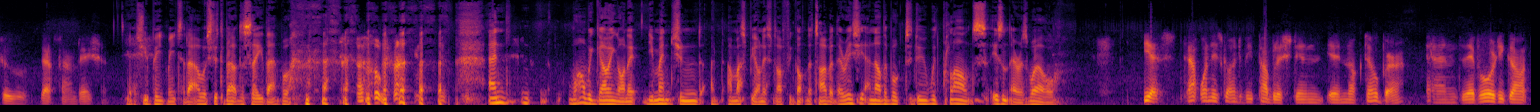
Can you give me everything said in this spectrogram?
to that foundation. Yes, you beat me to that. I was just about to say that, but Oh, and while we're going on it, you mentioned. I, I must be honest, I've forgotten the time, but there is yet another book to do with plants, isn't there, as well? Yes, that one is going to be published in, in October, and they've already got.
